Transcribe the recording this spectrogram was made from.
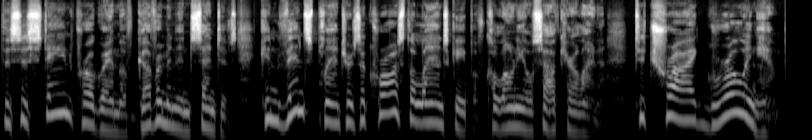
The sustained program of government incentives convinced planters across the landscape of colonial South Carolina to try growing hemp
